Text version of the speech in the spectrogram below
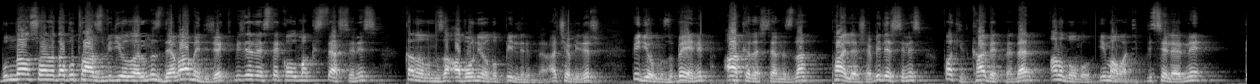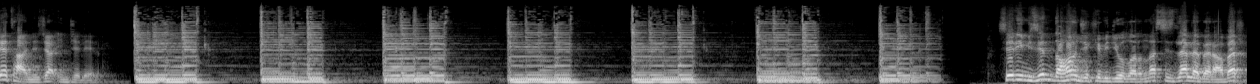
Bundan sonra da bu tarz videolarımız devam edecek. Bize destek olmak isterseniz kanalımıza abone olup bildirimleri açabilir. Videomuzu beğenip arkadaşlarınızla paylaşabilirsiniz. Vakit kaybetmeden Anadolu İmam Hatip liselerini detaylıca inceleyelim. Serimizin daha önceki videolarında sizlerle beraber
